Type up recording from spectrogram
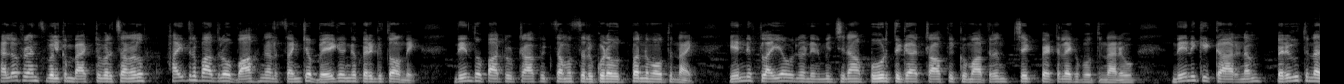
Hello friends welcome back to our channel హైదరాబాద్లో వాహనాల సంఖ్య వేగంగా పెరుగుతోంది. దీంతో పాటు ట్రాఫిక్ సమస్యలు కూడా ఉత్పన్నమవుతున్నాయి. ఎన్ని ఫ్లైఓవర్లు నిర్మించినా పూర్తిగా ట్రాఫిక్ మాత్రం చెక్ పెట్టలేకపోతున్నారు. దీనికి కారణం పెరుగుతున్న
